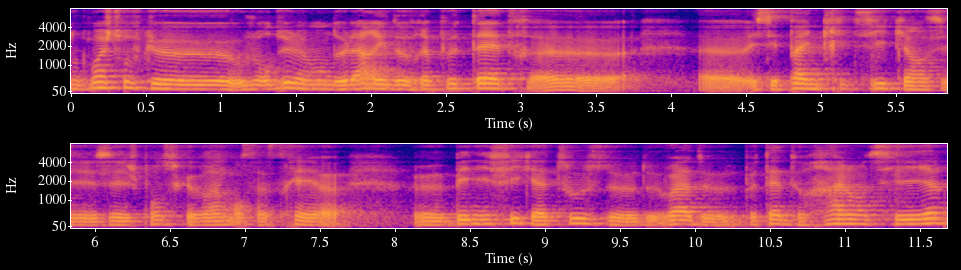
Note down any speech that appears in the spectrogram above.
Donc moi, je trouve que aujourd'hui, le monde de l'art, il devrait peut-être, et c'est pas une critique, hein, c'est, je pense que vraiment, ça serait euh, bénéfique à tous de, de, voilà, de peut-être de ralentir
